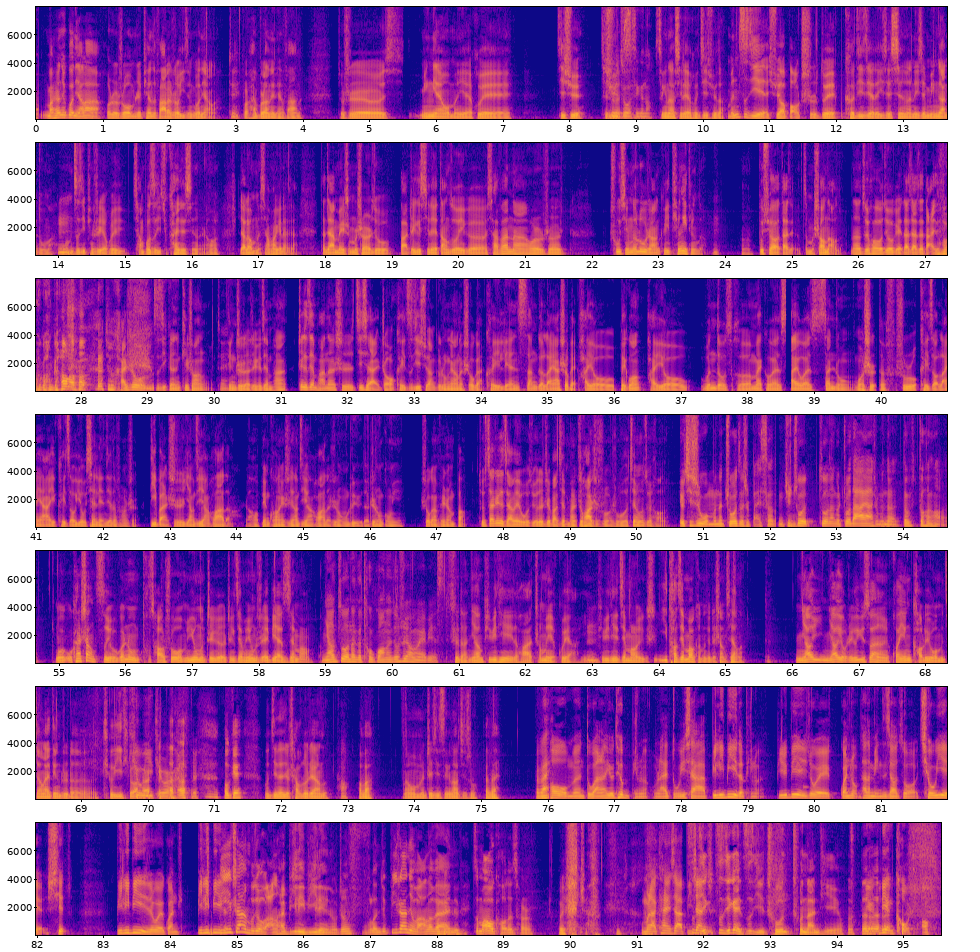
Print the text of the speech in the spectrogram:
马上就过年了，或者说我们这片子发的时候已经过年了，对不还不知道哪天发呢。就是明年我们也会继续继续做 Signal。Signal 系列会继续的。我们自己也需要保持对科技界的一些新闻的一些敏感度嘛。嗯我们自己平时也会强迫自己去看一些新闻，然后聊聊我们的想法给大家。大家没什么事儿就把这个系列当做一个下饭呐、或者说出行的路上可以听一听的。嗯嗯，不需要大家怎么烧脑子。那最后就给大家再打一 波广告了，就还是我们自己跟 K 创对定制的这个键盘。这个键盘呢是机械矮轴，可以自己选各种各样的手感，可以连三个蓝牙设备，还有背光，还有 Windows 和 macOS、iOS 三种模式的输入，可以走蓝牙，也可以走有线连接的方式。底板是阳极氧化的，然后边框也是阳极氧化的这种铝的这种工艺，手感非常棒。就在这个价位，我觉得这把键盘，实话实说，是我见过最好的。尤其是我们的桌子是白色的，你去嗯做做那个桌搭呀什么的，都都很好的。我我看上次有观众吐槽说，我们用的这个这个键盘用的是 ABS 键帽。你要做那个透光的，都是要用 ABS。是的，你要 PPT 的话，成本也贵啊。嗯 PPT 键帽是一套键帽可能就得上千了。你要你要有这个预算，欢迎考虑我们将来定制的 Q 一 Q 二。Q 一 Q 二，对，OK，我们今天就差不多这样子。好，好吧，那我们这期 Signal 结束，拜拜。拜拜。然后我们读完了 YouTube 评论，我们来读一下哔哩哔哩的评论。哔哩哔哩这位观众，他的名字叫做秋叶谢。哔哩哔哩这位观众，哔哩哔哩 B 的，站不就完了，还哔哩哔哩？我真服了，你就 B 站就完了呗，你就这么拗口的词儿，我也觉得。我们来看一下 B 站自己自己给自己出出难题。练练口条。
